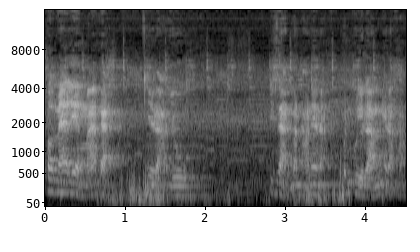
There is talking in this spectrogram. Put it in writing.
พ่อแม่เลี้ยงมากอะนี่แหละอยู่ อีสานบ้านเขาเนี่ยแหละคนบุรีรัมย์นี่แหละครับ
